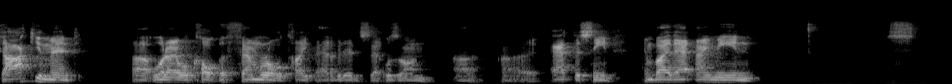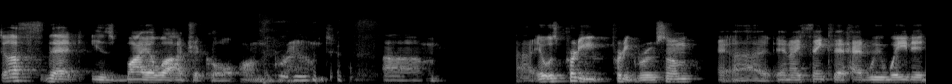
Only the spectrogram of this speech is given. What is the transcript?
document uh, what I will call ephemeral type evidence that was on uh, uh, at the scene. And by that, I mean stuff that is biological on the ground. um, uh, it was pretty, pretty gruesome. Uh, and I think that had we waited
